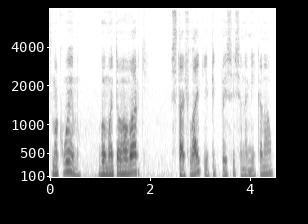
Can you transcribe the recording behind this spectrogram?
Смакуємо, бо ми того варті. Став лайк і підписуйся на мій канал.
